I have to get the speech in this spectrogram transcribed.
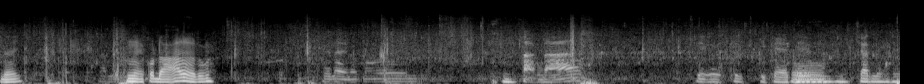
đấy. Cái này có đá rồi đúng không? Cái này nó có tảng đá. Để cái, cái kè thêm Ồ. chân này thôi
